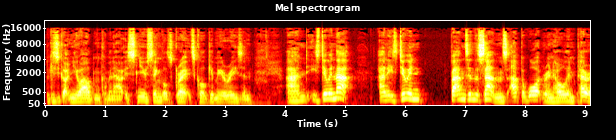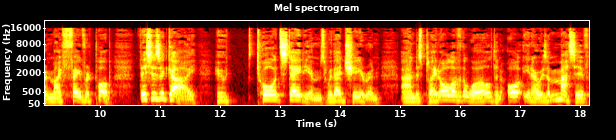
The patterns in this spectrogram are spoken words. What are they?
because he's got a new album coming out. His new single's great. It's called Give Me a Reason and he's doing that. And he's doing Bands in the Sands at the Watering Hole in Perran, my favourite pub. This is a guy who toured stadiums with Ed Sheeran and has played all over the world and all you know is a massive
